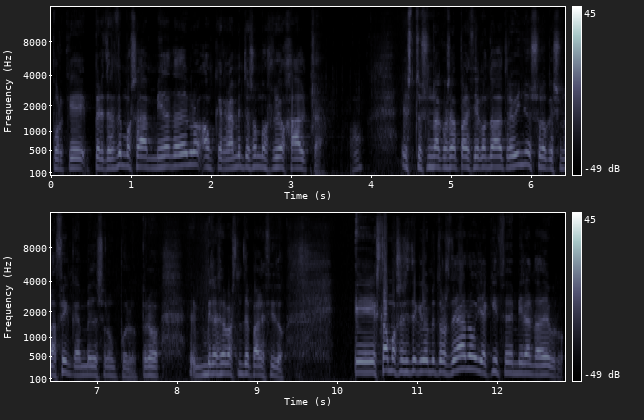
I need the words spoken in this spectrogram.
porque pertenecemos a Miranda de Ebro, aunque realmente somos Rioja Alta. Esto es una cosa parecida con Don Treviño, solo que es una finca en vez de ser un pueblo, pero eh, viene a ser bastante parecido. Eh, estamos a 7 kilómetros de Aro y a 15 de Miranda de Ebro.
